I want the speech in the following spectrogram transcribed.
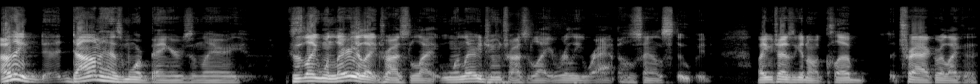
I think Dom has more bangers than Larry. Cause like when Larry like tries to like when Larry June tries to like really rap, he'll sound stupid. Like he tries to get on a club track or like a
